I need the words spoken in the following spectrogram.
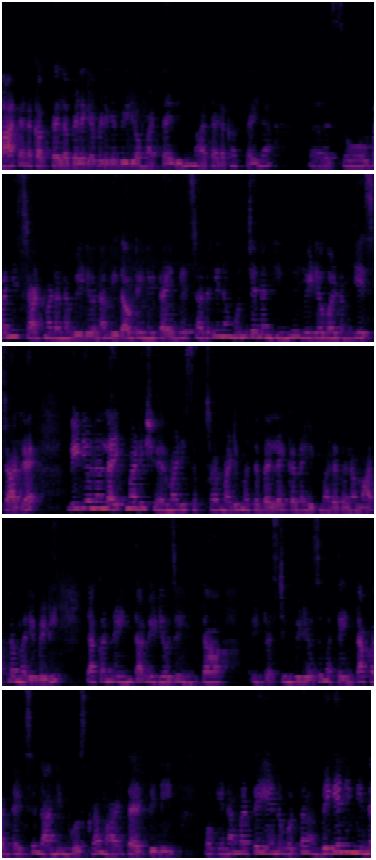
ಮಾತಾಡೋಕ್ಕಾಗ್ತಾಯಿಲ್ಲ ಬೆಳಗ್ಗೆ ಬೆಳಗ್ಗೆ ವೀಡಿಯೋ ಮಾಡ್ತಾಯಿದ್ದೀನಿ ಮಾತಾಡೋಕ್ಕಾಗ್ತಾಯಿಲ್ಲ ಸೊ ಬನ್ನಿ ಸ್ಟಾರ್ಟ್ ಮಾಡೋಣ ವೀಡಿಯೋನ ವಿದೌಟ್ ಎನಿ ಟೈಮ್ ವೇಸ್ಟ್ ಅದಕ್ಕಿಂತ ಮುಂಚೆ ನನ್ನ ಹಿಂದಿನ ವೀಡಿಯೋಗಳು ನಮಗೆ ಇಷ್ಟ ಆದರೆ ವೀಡಿಯೋನ ಲೈಕ್ ಮಾಡಿ ಶೇರ್ ಮಾಡಿ ಸಬ್ಸ್ಕ್ರೈಬ್ ಮಾಡಿ, ಮತ್ತು ಬೆಲ್ಲೈಕನ್ನ ಹಿಟ್ ಮಾಡೋದನ್ನು ಮಾತ್ರ ಮರಿಬೇಡಿ. ಯಾಕಂದರೆ ಇಂಥ ವೀಡಿಯೋಸು ಇಂಥ ಇಂಟ್ರೆಸ್ಟಿಂಗ್ ವೀಡಿಯೋಸು ಮತ್ತು ಇಂಥ ಕಂಟೆಂಟ್ಸು ನಾನು ನಿಮಗೋಸ್ಕರ ಮಾಡ್ತಾ ಇರ್ತೀನಿ. ಓಕೆನಾ ಮತ್ತು ಏನು ಗೊತ್ತಾ? ಬಿಗಿನಿಂಗಿಂದ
